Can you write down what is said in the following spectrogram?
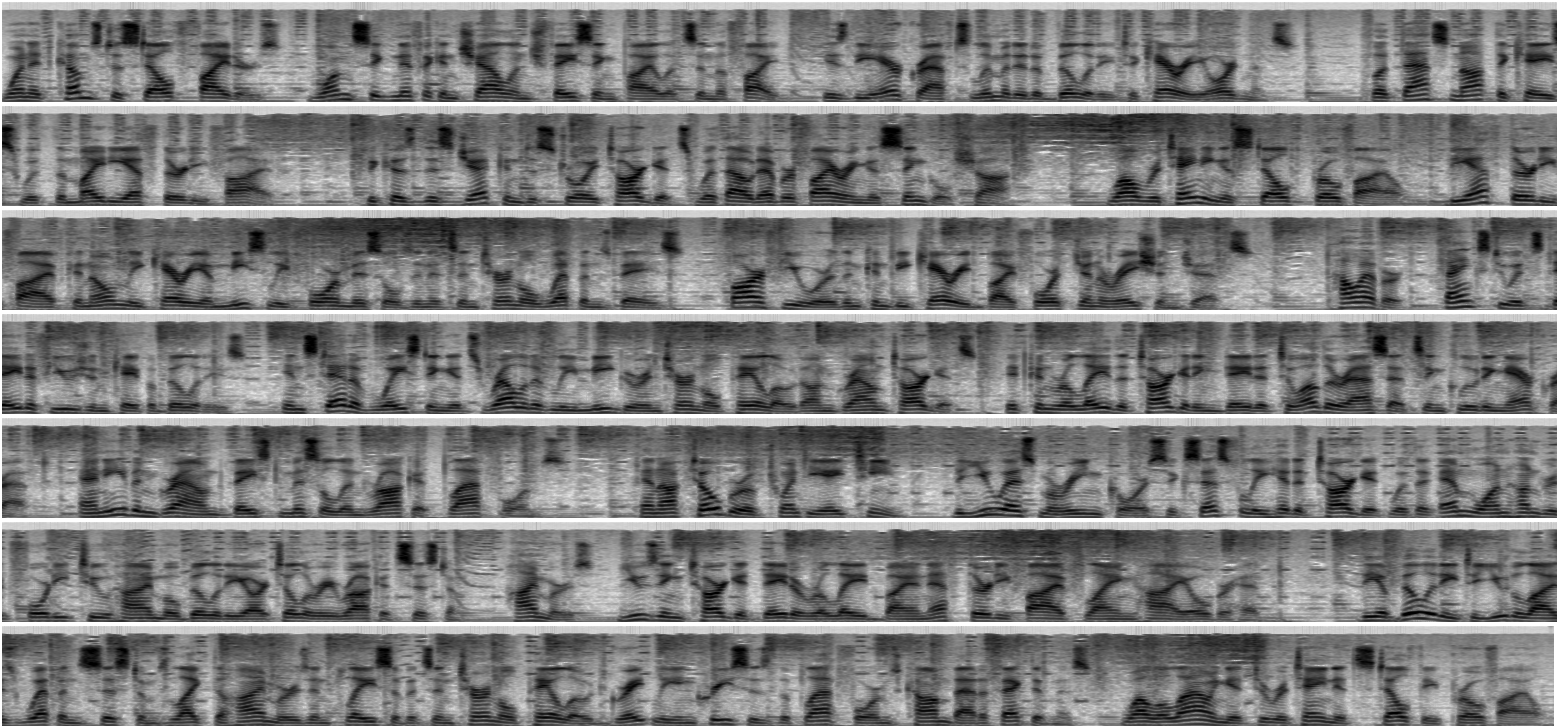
When it comes to stealth fighters, one significant challenge facing pilots in the fight is the aircraft's limited ability to carry ordnance. But that's not the case with the mighty F-35. Because this jet can destroy targets without ever firing a single shot. While retaining a stealth profile, the F-35 can only carry a measly four missiles in its internal weapons bays, far fewer than can be carried by fourth-generation jets. However, thanks to its data fusion capabilities, instead of wasting its relatively meager internal payload on ground targets, it can relay the targeting data to other assets including aircraft and even ground-based missile and rocket platforms. In October of 2018, the U.S. Marine Corps successfully hit a target with a M142 High Mobility Artillery Rocket System, HIMARS, using target data relayed by an F-35 flying high overhead. The ability to utilize weapons systems like the HIMARS in place of its internal payload greatly increases the platform's combat effectiveness while allowing it to retain its stealthy profile.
